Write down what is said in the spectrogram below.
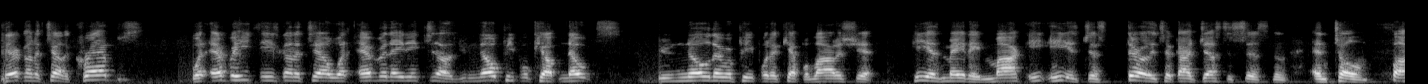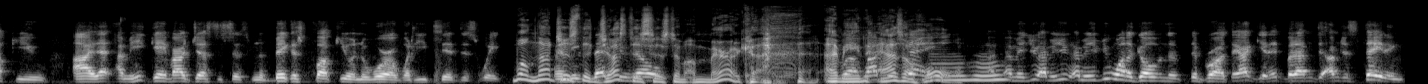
they're gonna tell the Krebs, whatever he, he's gonna tell, whatever they need to know. You know people kept notes. You know there were people that kept a lot of shit. He has made a mock he, he has just thoroughly took our justice system and told them, fuck you. I that I mean he gave our justice system the biggest fuck you in the world what he did this week. Well, not And just the let you justice know- system, America. I Well, mean, I'm as just a saying- whole. Mhm. I mean, you. I mean, you. I mean, if you want to go in the, the broad thing, I get it. But I'm, I'm just stating,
